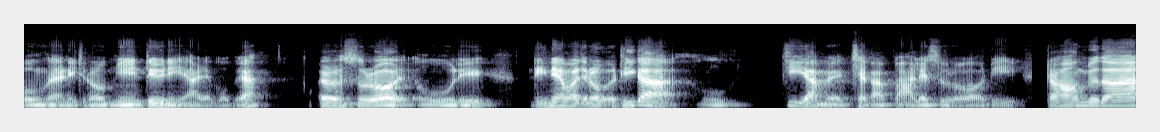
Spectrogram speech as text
ပုံစံတွေကျွန်တော်တို့မြင်တွေ့နေရတယ်ပေါ့ဗျာအဲ့တော့ဆိုတော့ဟိုလေဒီနေရာမှာကျွန်တော်တို့အဓိကဟို ကြည့်ရမယ့်အချက်ကဘာလဲဆိုတော့ဒီတောင်မျိုးသား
